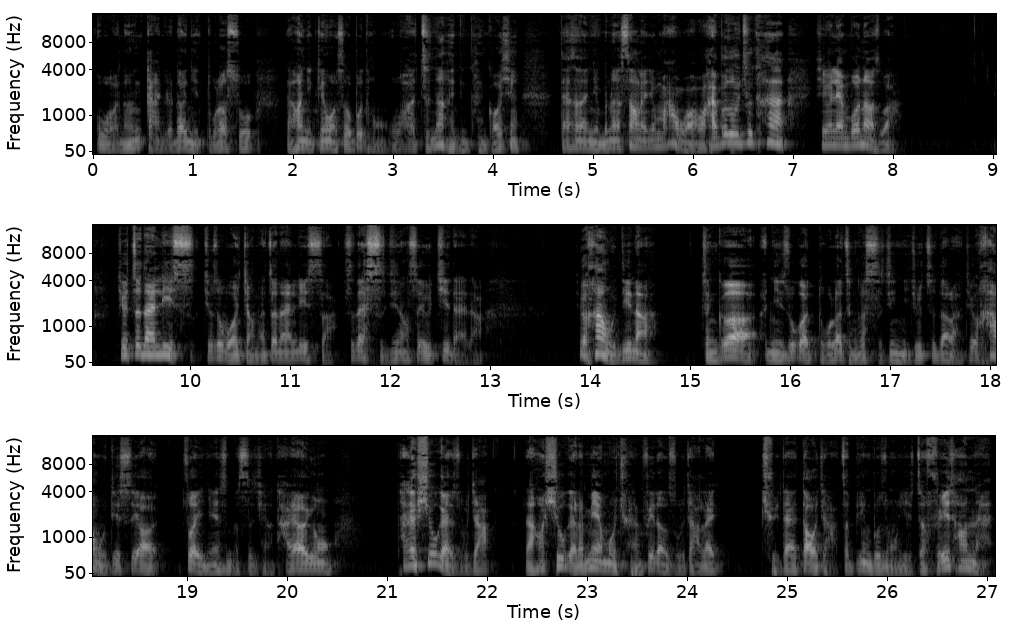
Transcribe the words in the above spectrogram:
我能感觉到你读了书，然后你跟我说不同，我真的很很高兴。但是，你不能上来就骂我，我还不如去看新闻联播呢，是吧？就这段历史，就是我讲的这段历史啊，是在史记上是有记载的。就汉武帝呢，整个你如果读了整个史记，你就知道了。就汉武帝是要做一件什么事情？他要用，他要修改儒家，然后修改了面目全非的儒家来取代道家，这并不容易，这非常难。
